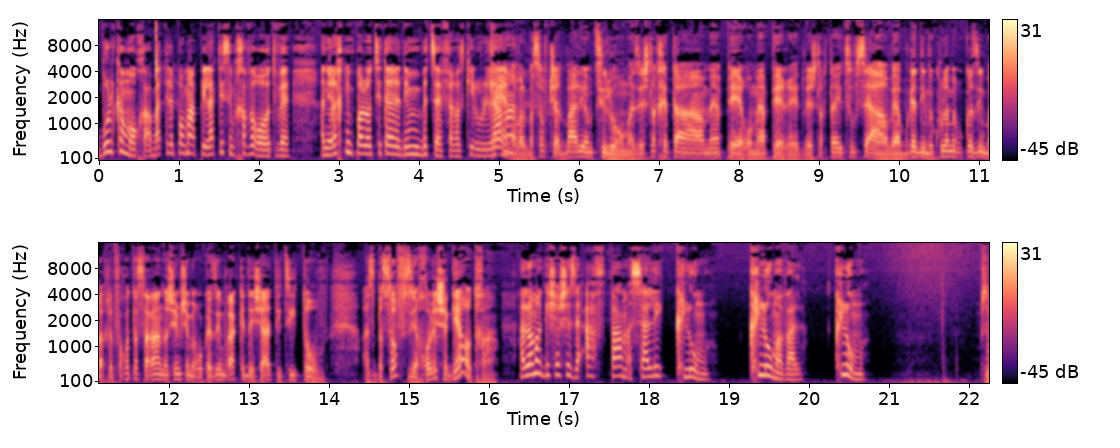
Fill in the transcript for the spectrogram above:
בול כמוך, באתי לפה מהפילאטיס עם חברות, ואני הולכת מפה להוציא את הילדים מבית ספר, אז כאילו, כן, למה... כן, אבל בסוף כשאת באה ליום צילום, אז יש לך את המאפר או מאפרת, ויש לך את העיצוב שיער והבגדים, וכולם מרוכזים בך, לפחות עשרה אנשים שמרוכזים רק כדי שאת תצאי טוב. אז בסוף זה יכול לשגע אותך. אני לא מרגישה שזה אף פעם עשה לי כלום. כלום אבל. כלום. זה,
